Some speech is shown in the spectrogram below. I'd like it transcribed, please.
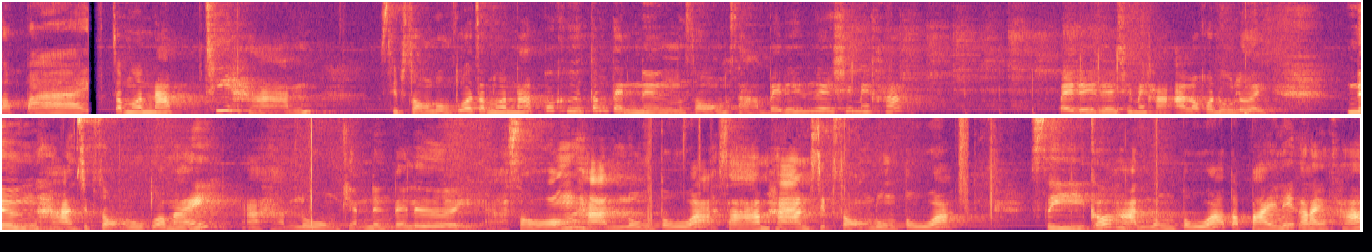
ต่อไปจำนวนนับที่หาร 12 ลงตัวจำนวนนับก็คือตั้งแต่ 1 2 3 ไปเรื่อยๆใช่ไหมคะ ไปเรื่อยๆใช่ไหมคะ อะเราก็ดูเลย 1 หาร 12 ลงตัวไหมอะหารลงเขียน 1 ได้เลยอะ2หารลงตัว 3 หาร 12 ลงตัว 4 ก็หารลงตัว ต่อไปเลขอะไรคะ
